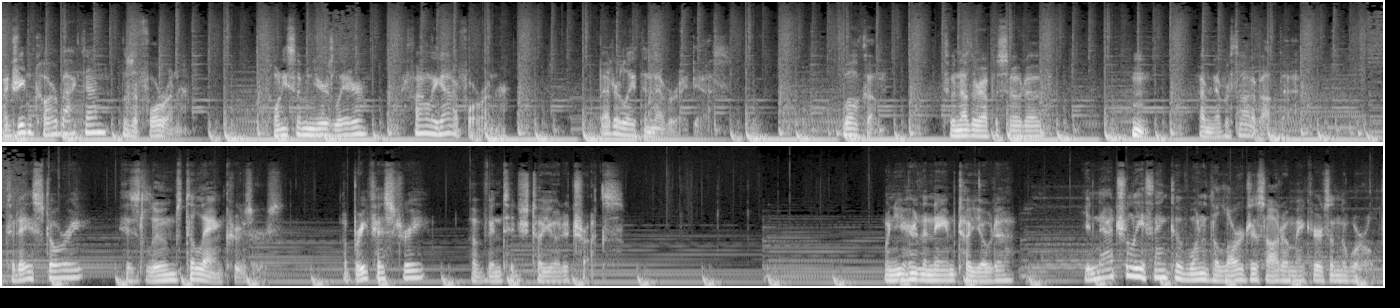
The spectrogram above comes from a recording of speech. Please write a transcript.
my dream car back then was a 4Runner. 27 years later, I finally got a 4Runner. Better late than never, I guess. Welcome to another episode of Hmm, I've never thought about that. Today's story is Looms to Land Cruisers, a brief history of vintage Toyota trucks. When you hear the name Toyota, you naturally think of one of the largest automakers in the world.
